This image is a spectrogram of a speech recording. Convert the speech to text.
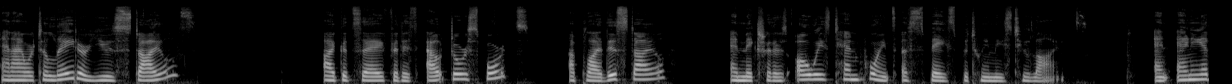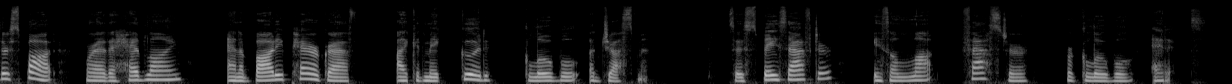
and I were to later use styles, I could say for this outdoor sports, apply this style and make sure there's always 10 points of space between these two lines. And any other spot where I have a headline and a body paragraph, I could make good global adjustments. So space after is a lot faster for global edits.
